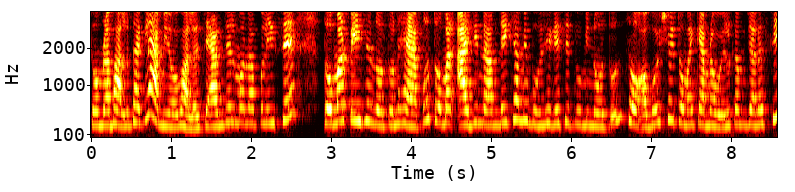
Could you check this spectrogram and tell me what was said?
তোমরা ভালো থাকলে আমিও ভালো আছি। অ্যাঞ্জেল মোনাপোলিসে তোমার পেজে নতুন। হ্যাঁ আপু, তোমার আইডি নাম দেখে আমি বুঝে গেছি তুমি নতুন। সো অবশ্যই তোমাকে আমরা ওয়েলকাম জানাচ্ছি।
